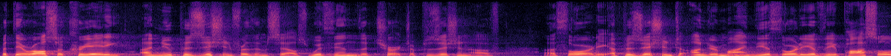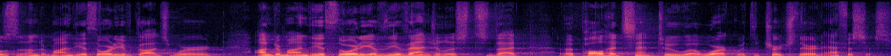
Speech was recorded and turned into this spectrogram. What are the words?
but they were also creating a new position for themselves within the church, a position of authority, a position to undermine the authority of the apostles, undermine the authority of God's word, undermine the authority of the evangelists that uh, Paul had sent to uh, work with the church there in Ephesus.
